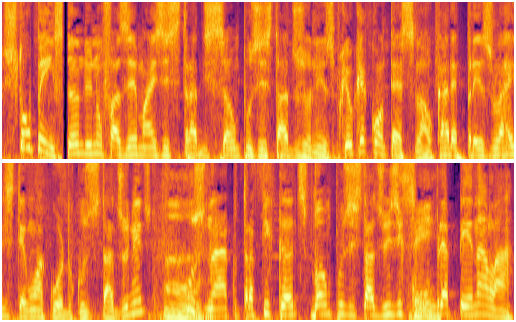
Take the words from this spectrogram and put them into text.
Estou pensando em não fazer mais extradição para os Estados Unidos. Porque o que acontece lá? O cara é preso lá, eles têm um acordo com os Estados Unidos, os narcotraficantes vão para os Estados Unidos e Sim. cumprem a pena lá.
